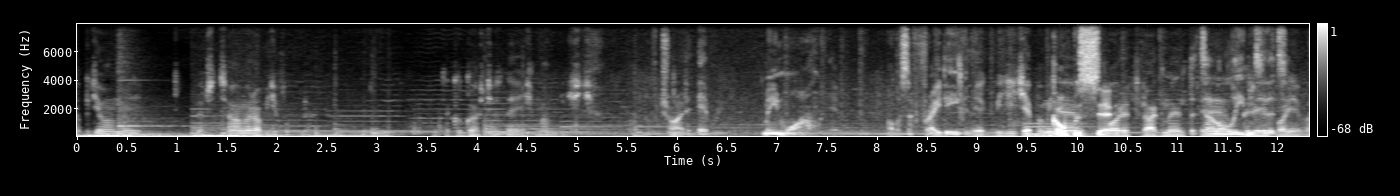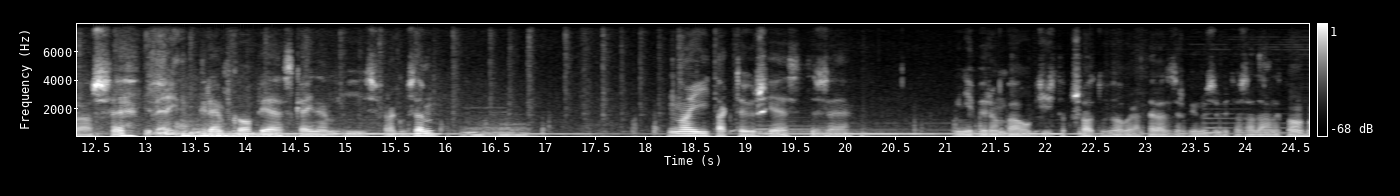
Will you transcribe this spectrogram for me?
To gdzie mamy... Znaczy, co mamy robić w ogóle? Do tego gościa zdaje się mam iść. Meanwhile, was afraid even Jak widzicie, pominąłem spory fragment e, gry, ponieważ grałem w koopie z Kainem i z Fragusem. No i tak to już jest, że mnie wyrąbało gdzieś do przodu. Dobra, teraz zrobimy sobie to zadanko.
